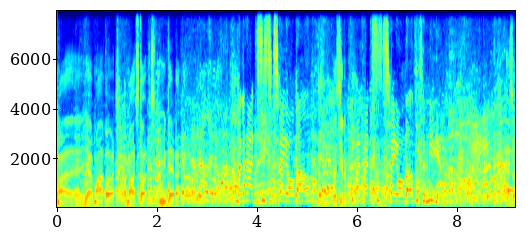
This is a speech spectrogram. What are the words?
Meget, jeg er meget rørt og meget stolt af min datter. Hvordan har de sidste tre år været? Hvad siger du? Hvordan har de sidste tre år været for familien? Altså,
